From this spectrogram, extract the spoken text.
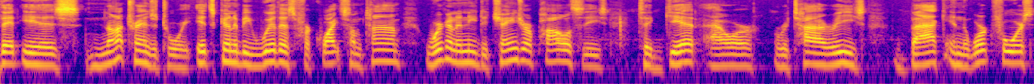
that is not transitory. It's going to be with us for quite some time. We're going to need to change our policies to get our retirees back in the workforce.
